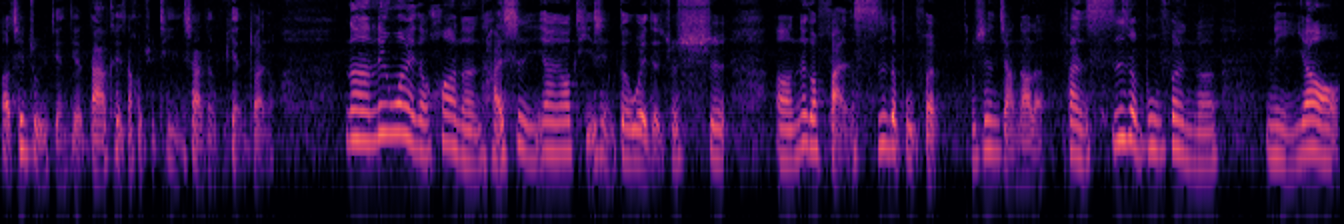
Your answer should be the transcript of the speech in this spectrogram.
呃清楚一点点，大家可以再回去听一下这个片段哦。那另外的话呢，还是一样要提醒各位的，就是呃那个反思的部分，我之前讲到了反思的部分呢，你要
